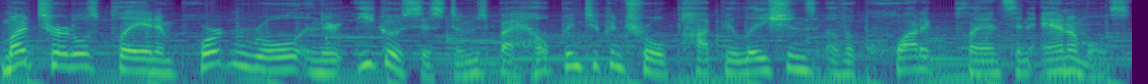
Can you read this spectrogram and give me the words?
Mud turtles play an important role in their ecosystems by helping to control populations of aquatic plants and animals.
